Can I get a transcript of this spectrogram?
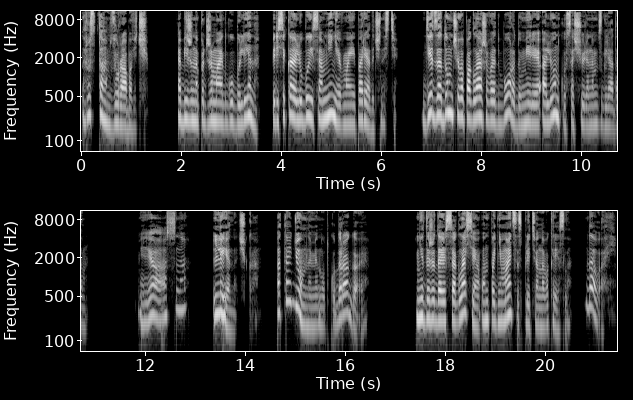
«Рустам Зурабович», — обиженно поджимает губы Лена, пересекая любые сомнения в моей порядочности. Дед задумчиво поглаживает бороду, меряя Аленку с ощуренным взглядом. «Ясно. Леночка, отойдем на минутку, дорогая. Не дожидаясь согласия, он поднимается с плетеного кресла. «Давай».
